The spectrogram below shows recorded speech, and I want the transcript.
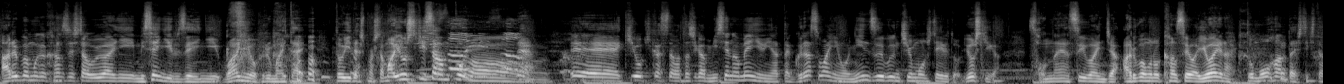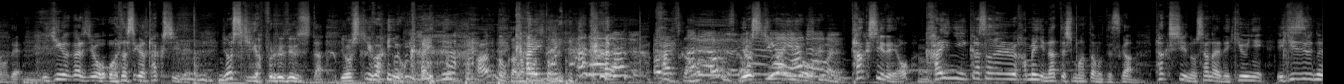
アルバムが完成したお祝いに店にいる全員にワインを振る舞いたいと言い出しました。まあ YOSHIKI さんっぽい。ね。えー気を利かせた私が店のメニューにあったグラスワインを人数分注文していると YOSHIKI がそんな安いワインじゃアルバムの完成は祝えないと猛反対してきたので行きがかり上私がタクシーで YOSHIKI がプロデュースした YOSHIKI ワインを買いにあんのかな買いに本当に。あるんですか？あるんですか？よしきワインをタクシーでよ、買いに行かされる羽目になってしまったのですが、タクシーの車内で急に雪吊りの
